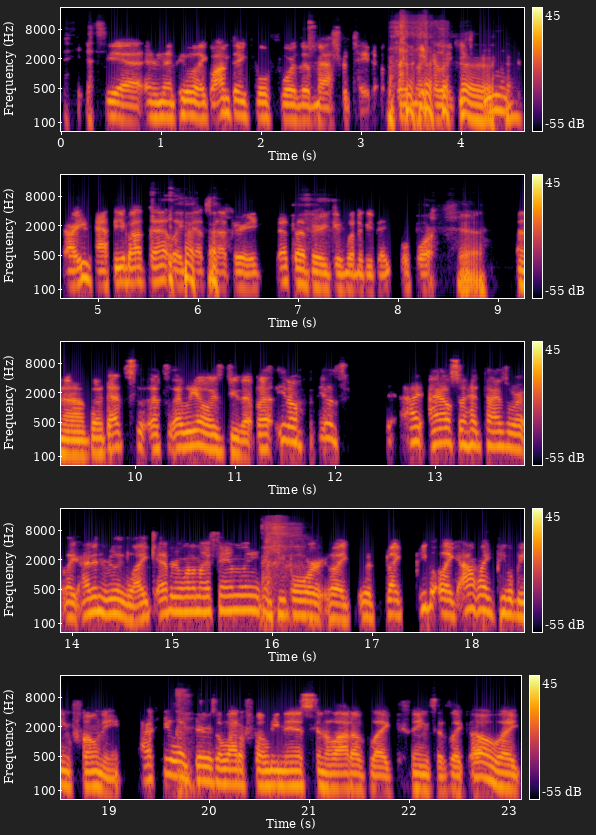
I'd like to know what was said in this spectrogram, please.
yes. yeah, and then people are like, well, I'm thankful for the mashed potatoes. And like, like, you- are you happy about that? Like that's not very that's not very good one to be thankful for. Yeah. Uh, but that's that's we always do that. But you know, it was. I, I also had times where like I didn't really like everyone in my family, and people were like with like people like I don't like people being phony. I feel like there's a lot of phoniness and a lot of like things that's like oh like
